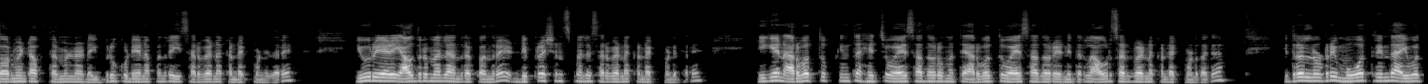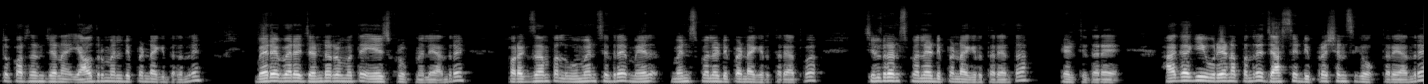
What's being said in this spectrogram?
ಗವರ್ಮೆಂಟ್ ಆಫ್ ತಮಿಳುನಾಡು ಇಬ್ರು ಕೂಡ ಏನಪ್ಪ ಅಂದ್ರೆ ಈ ಸರ್ವೆನ ಕಂಡಕ್ಟ್ ಮಾಡಿದ್ದಾರೆ. ಇವ್ರು ಯಾವ್ದ್ರ ಮೇಲೆ ಅಂದ್ರಪ್ಪ ಅಂದ್ರೆ ಡಿಪ್ರೆಷನ್ಸ್ ಮೇಲೆ ಸರ್ವೆನ ಕಂಡಕ್ಟ್ ಮಾಡಿದ್ದಾರೆ. ಈಗೇನು ಅರವತ್ತಕ್ಕಿಂತ ಹೆಚ್ಚು ವಯಸ್ಸಾದವರು ಮತ್ತೆ ಅರವತ್ತು ವಯಸ್ಸಾದವರು ಏನಿದಾರಲ್ಲ, ಅವ್ರ ಸರ್ವೆನ ಕಂಡಕ್ಟ್ ಮಾಡಿದಾಗ ಇದ್ರಲ್ಲಿ ನೋಡ್ರಿ ಮೂವತ್ತರಿಂದ ಐವತ್ತು ಪರ್ಸೆಂಟ್ ಜನ ಯಾವ್ದ್ರ ಮೇಲೆ ಡಿಪೆಂಡ್ ಆಗಿದ್ದಾರೆ ಅಂದ್ರೆ ಬೇರೆ ಬೇರೆ ಜೆಂಡರ್ ಮತ್ತೆ ಏಜ್ ಗ್ರೂಪ್ ಮೇಲೆ. ಅಂದ್ರೆ ಫಾರ್ ಎಕ್ಸಾಂಪಲ್ ವುಮೆನ್ಸ್ ಇದ್ರೆ ಮೆನ್ಸ್ ಮೇಲೆ ಡಿಪೆಂಡ್ ಆಗಿರ್ತಾರೆ ಅಥವಾ ಚಿಲ್ಡ್ರನ್ಸ್ ಮೇಲೆ ಡಿಪೆಂಡ್ ಆಗಿರ್ತಾರೆ ಅಂತ ಹೇಳ್ತಿದ್ದಾರೆ. ಹಾಗಾಗಿ ಇವ್ರು ಏನಪ್ಪಾ ಅಂದ್ರೆ ಜಾಸ್ತಿ ಡಿಪ್ರೆಷನ್ಸ್ಗೆ ಹೋಗ್ತಾರೆ. ಅಂದ್ರೆ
